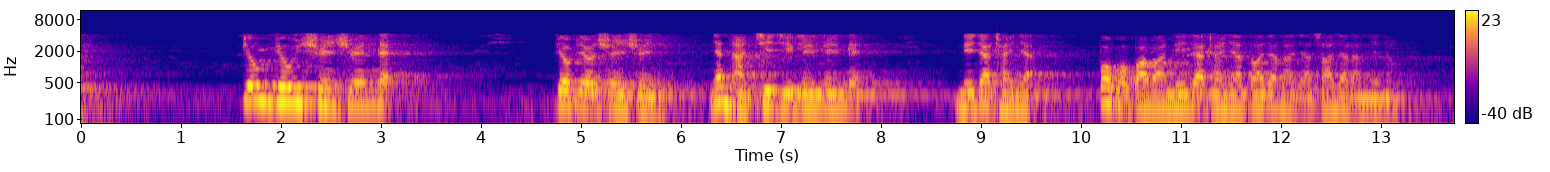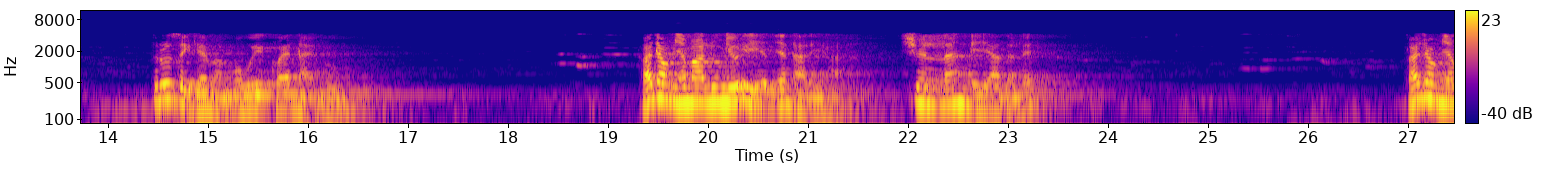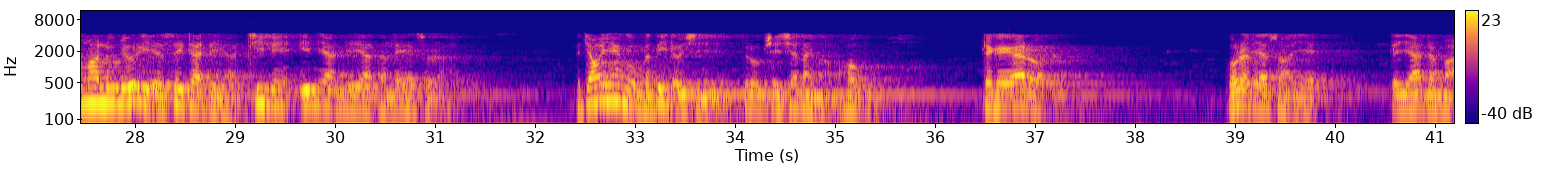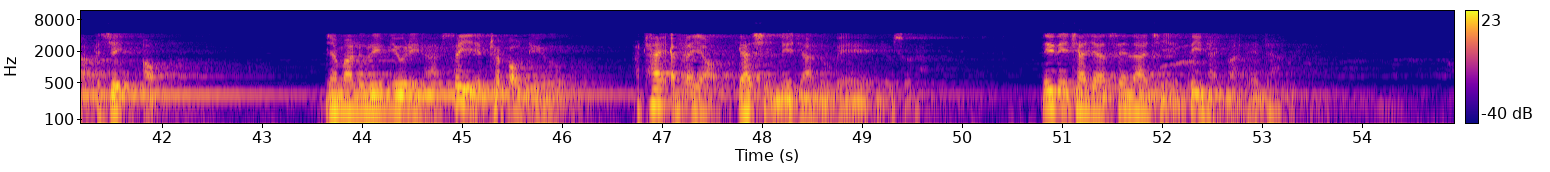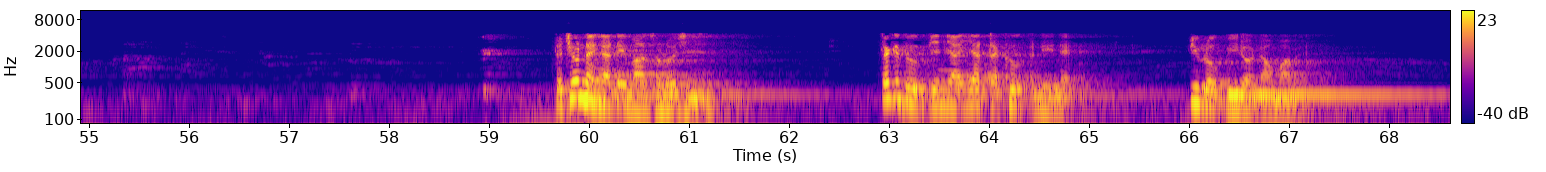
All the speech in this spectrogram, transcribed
ပြုံးပြုံးရွှင်ရွှင်နဲ့ပျော်ပျော်ရွှင်ရွှင် မျက်နှာကြည်ကြည်လင်လင်နဲ့နေကြထိုင်ကြပေါ့ပေါ့ပါပါနေကြထိုင်ကြသွားကြလာကြစားကြတာမြင်တော့သူတို့စိတ်ထဲမှာမဝေခွဲနိုင်ဘူး။ဘာကြောင့်မြန်မာလူမျိုးတွေရဲ့မျက်နှာတွေဟာရှင်လန်းနေရတယ်လဲ။ဘာကြောင့်မြန်မာလူမျိုးတွေရဲ့စိတ်ဓာတ်တွေဟာကြည်လင်အေးမြနေရတယ်လဲဆိုတာအကြောင်းရင်းကိုမသိလို့ရှိရင်သူတို့ဖြေရှင်းနိုင်မှာမဟုတ်ဘူး။ တကယ်ကတော့ဘုရားမြတ်စွာရဲ့တရားဓမ္မအရေးအောင်မြန်မာလူတွေမျိုးတွေဟာစိတ်ရဲ့ထွက်ပေါက်တွေကိုအထိုက်အလျောက်ရရှိနေကြလို့ပဲလို့ဆိုတာသိသိချာချာစဉ်းစားကြည့်သိနိုင်ပါတယ်ဒါတချို့နိုင်ငံတွေမှာဆိုလို့ရှိရင်တက္ကသိုလ်ပညာရပ်တစ်ခုအနေနဲ့ ပြုလုပ်ပြီးတော့တောင်းမှပဲ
